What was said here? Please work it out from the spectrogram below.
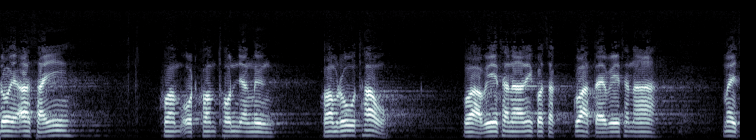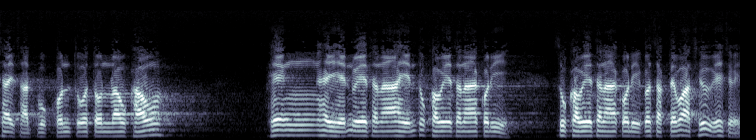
โดยอาศัยความอดความทนอย่างหนึ่ง ความรู้เท่า ว่าเวทนานี่ก็สักว่าแต่เวทนา ไม่ใช่สัตว์บุคคลตัวตนเราเขา เพ่งให้เห็นเวทนาเห็นทุกขเวทนาก็ดี สุขเวทนาก็ดีก็สักแต่ว่าชื่อเฉย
